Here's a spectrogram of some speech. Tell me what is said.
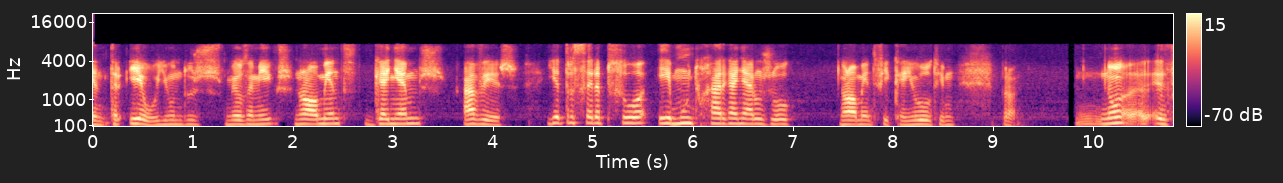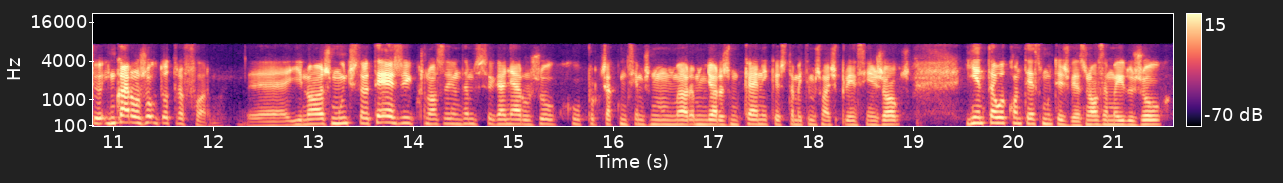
entre eu e um dos meus amigos, normalmente ganhamos à vez. E a terceira pessoa é muito raro ganhar o jogo. Normalmente fica em último. Pronto. Não, eh, encara o jogo de outra forma. Uh, e nós, muito estratégicos, nós tentamos ganhar o jogo porque já conhecemos melhor, melhor as mecânicas, também temos mais experiência em jogos. E então acontece muitas vezes. Nós, a meio do jogo,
